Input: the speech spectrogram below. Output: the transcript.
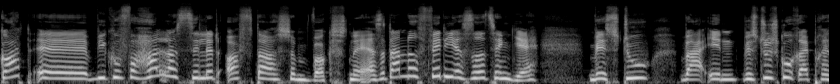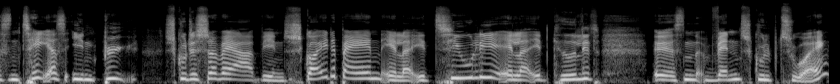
godt, øh, vi kunne forholde os til lidt oftere som voksne. Altså, der er noget fedt i at sidde og tænke, ja, hvis du var en, hvis du skulle repræsenteres i en by, skulle det så være ved en skøjtebane, eller et tivoli, eller et kedeligt øh, sådan vandskulptur, ikke?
